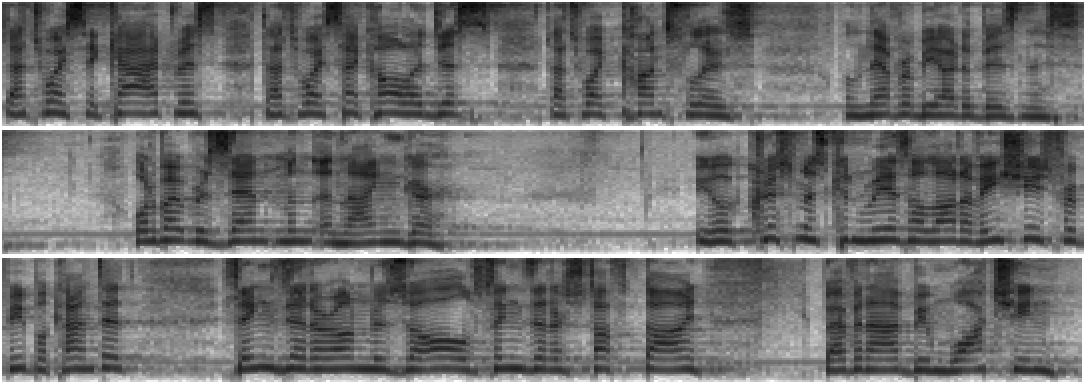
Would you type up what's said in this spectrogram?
That's why psychiatrists, that's why psychologists, that's why counselors will never be out of business. What about resentment and anger? You know, Christmas can raise a lot of issues for people, can't it? Things that are unresolved, things that are stuffed down. Bev and I have been watching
